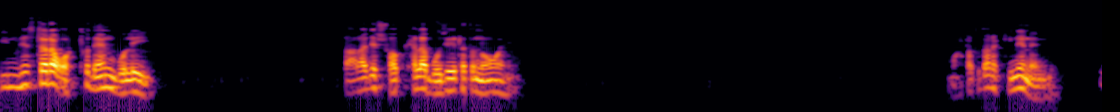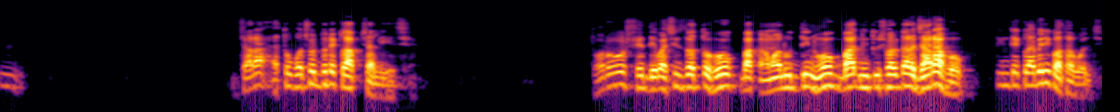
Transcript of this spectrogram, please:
ইনভেস্টাররা অর্থ দেন বলেই। তারা যে সব খেলা বোঝে এটা তো নয়। মাথা তো তারা কিনে নেননি। যারা এত বছর ধরে ক্লাব চালিয়েছে ধরো সে দেবাশিস দত্ত হোক বা কামাল উদ্দিন হোক বা নিতু সরকার যারা হোক তিনটে ক্লাবেরই কথা বলছি।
